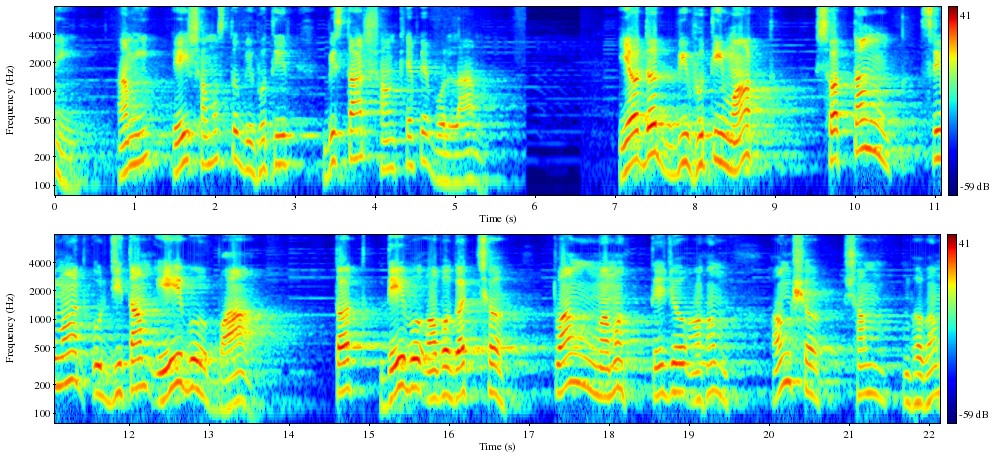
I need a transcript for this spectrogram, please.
নেই। আমি এই সমস্ত বিভূতির বিস্তার সংক্ষেপে বললাম। বিভূতিমত সত্যং শ্রীমদ উর্জিতম এব বা। তৎ দেব অবগচ্ছ ত্বং মম তেজ অহম অংশ সম্ভবম।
